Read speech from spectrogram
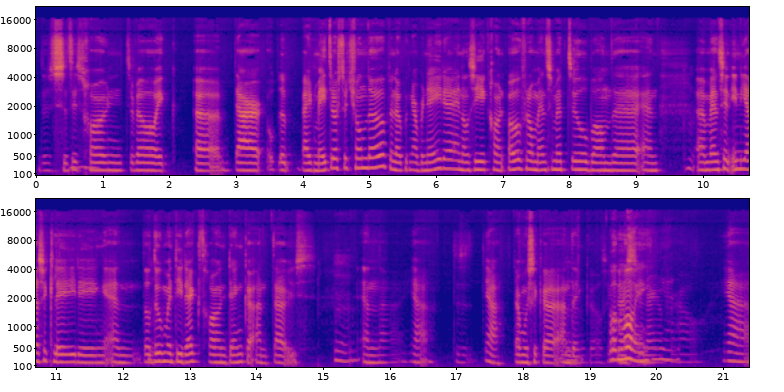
Dus het is gewoon, terwijl ik eh, daar op de, bij het metrostation loop, dan loop ik naar beneden en dan zie ik gewoon overal mensen met tulbanden en eh, mensen in Indiase kleding. En dat doet me direct gewoon denken aan thuis. Mm. En eh, ja, dus, ja, daar moest ik eh, aan denken als ik Wat mooi. naar jouw Ja. verhaal. Ja,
